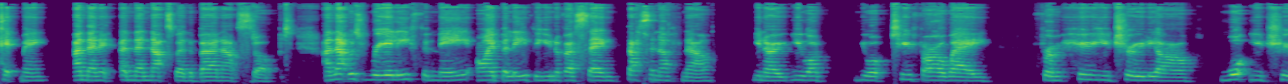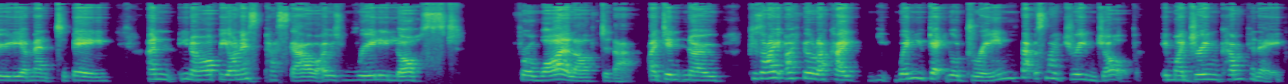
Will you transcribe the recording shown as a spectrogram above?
hit me. And then it, and then that's where the burnout stopped. And that was really for me, I believe the universe saying, that's enough now. You know, you are you're too far away from who you truly are, what you truly are meant to be. And, you know, I'll be honest, Pascal, I was really lost for a while after that. I didn't know, because I, I feel like I, when you get your dream, that was my dream job in my dream company.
